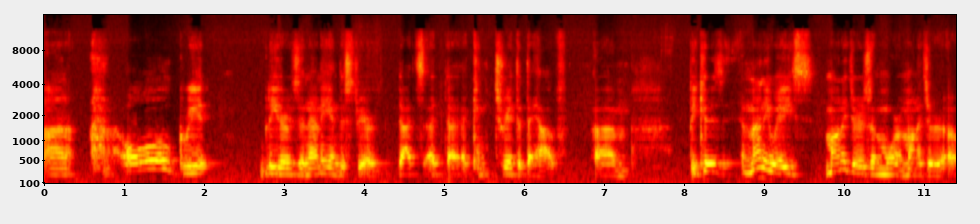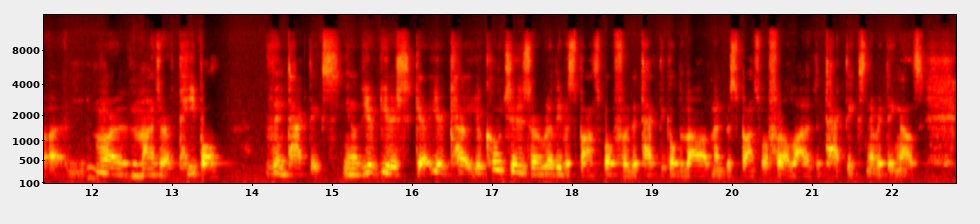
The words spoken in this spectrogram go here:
and all great leaders in any industry are, that's a, a, trait that they have. Um, because in many ways, managers are more a manager, uh, more of a manager of people than tactics. You know, your your your your coaches are really responsible for the tactical development, responsible for a lot of the tactics and everything else.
